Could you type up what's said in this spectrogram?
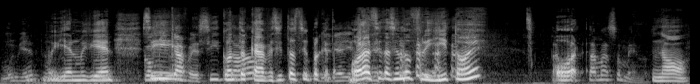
Muy bien. Muy bien, muy bien. Con mi cafecito, Con tu cafecito, sí, porque ahora sí está haciendo frillito, ¿eh? Está, más o menos. No,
